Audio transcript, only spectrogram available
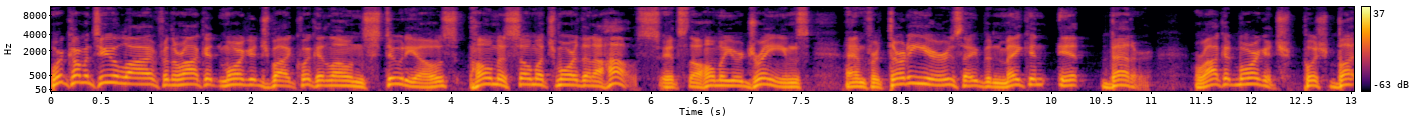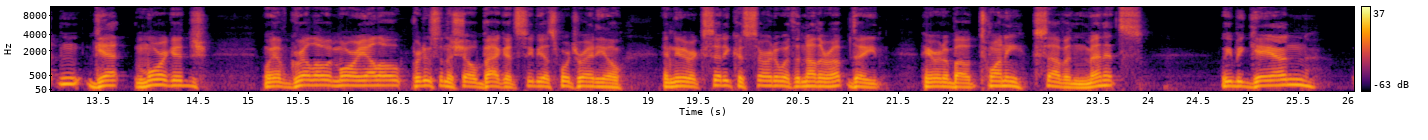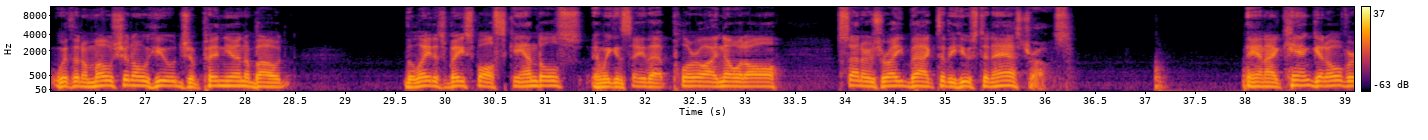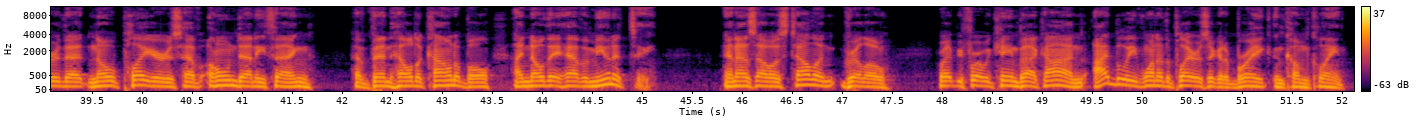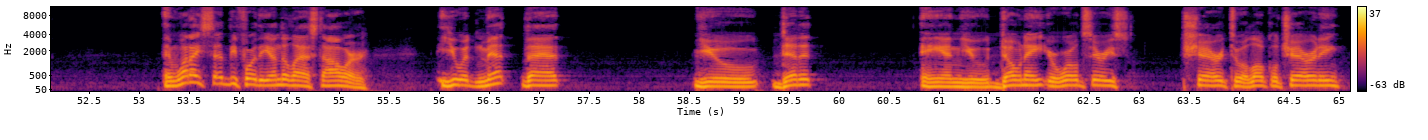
We're coming to you live from the Rocket Mortgage by Quicken Loan Studios. Home is so much more than a house. It's the home of your dreams. And for 30 years, they've been making it better. Rocket Mortgage. Push button, get mortgage. We have Grillo and Moriello producing the show back at CBS Sports Radio in New York City. Caserta with another update here in about 27 minutes. We began with an emotional, huge opinion about the latest baseball scandals, and we can say that plural, I know it all, centers right back to the Houston Astros. And I can't get over that no players have owned anything, have been held accountable. I know they have immunity. And as I was telling Grillo right before we came back on, I believe one of the players are going to break and come clean. And what I said before the end of last hour, you admit that you did it and you donate your World Series share to a local charity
